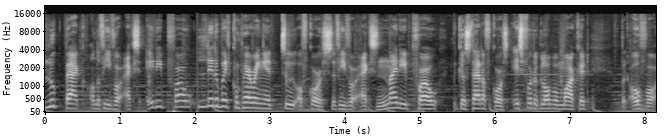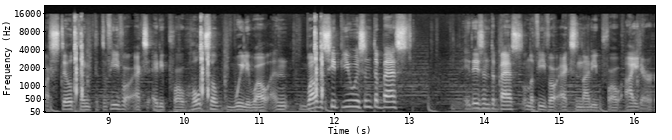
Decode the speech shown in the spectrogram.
look back on the Vivo X80 Pro, a little bit comparing it to, of course, the Vivo X90 Pro, because that, of course, is for the global market. But overall, I still think that the Vivo X80 Pro holds up really well. And while the CPU isn't the best, it isn't the best on the Vivo X90 Pro either.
